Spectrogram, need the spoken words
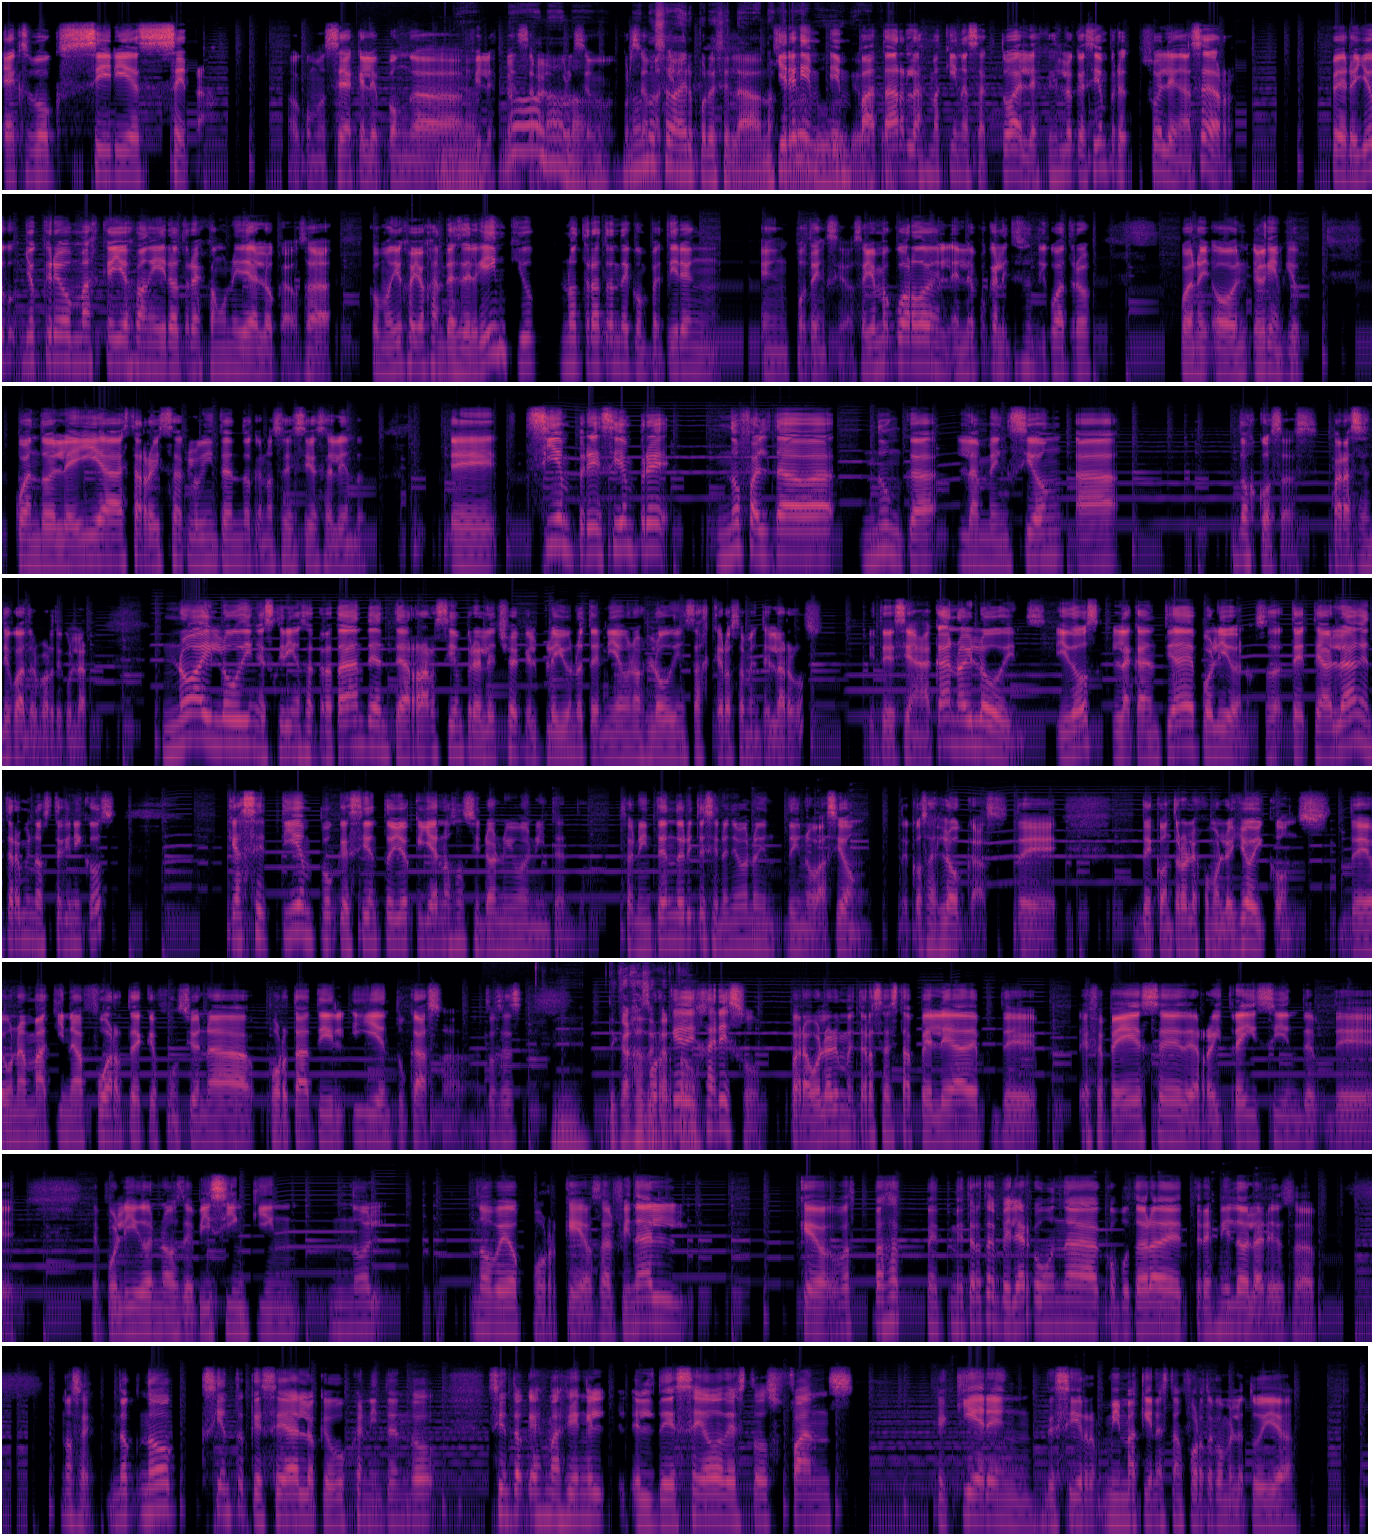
Xbox Series Z. O como sea que le ponga. Phil Spencer no, al no, próximo. no, próxima no se va a máquina. ir por ese lado. no Quieren em- por- empatar las máquinas actuales, que es lo que siempre suelen hacer. Pero yo, yo creo más que ellos van a ir otra vez con una idea loca. O sea, como dijo Johan, desde el GameCube no tratan de competir en, en potencia. O sea, yo me acuerdo en, en la época del Nintendo 64, bueno, o en el GameCube, cuando leía esta revista Club Nintendo, que no sé si sigue saliendo, eh, siempre, siempre no faltaba nunca la mención a dos cosas, para 64 en particular. No hay loading screen, o sea, trataban de enterrar siempre el hecho de que el Play 1 tenía unos loadings asquerosamente largos. Y te decían, acá no hay loadings. Y dos, la cantidad de polígonos. O sea, te, te hablaban en términos técnicos que hace tiempo que siento yo que ya no son sinónimo de Nintendo. O sea, Nintendo ahorita es sinónimo de innovación, de cosas locas, de, de controles como los Joy-Cons, de una máquina fuerte que funciona portátil y en tu casa. Entonces, Sí, De cajas de ¿Por qué cartón. dejar eso? Para volver a meterse a esta pelea de, de FPS, de ray tracing, de, de- de polígonos, de V-syncing. No, no veo por qué. O sea, al final, que vas, vas a, me, me trata de pelear con una computadora de 3 mil dólares. O sea, no sé, no, no siento que sea lo que busca Nintendo. Siento que es más bien el, el deseo de estos fans que quieren decir mi máquina es tan fuerte como la tuya.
